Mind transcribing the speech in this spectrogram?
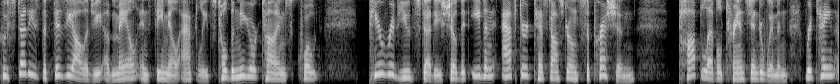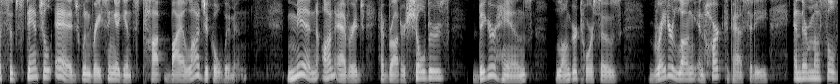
who studies the physiology of male and female athletes, told the New York Times, quote, Peer-reviewed studies show that even after testosterone suppression, top-level transgender women retain a substantial edge when racing against top biological women. Men, on average, have broader shoulders, bigger hands, longer torsos, greater lung and heart capacity, and their muscles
